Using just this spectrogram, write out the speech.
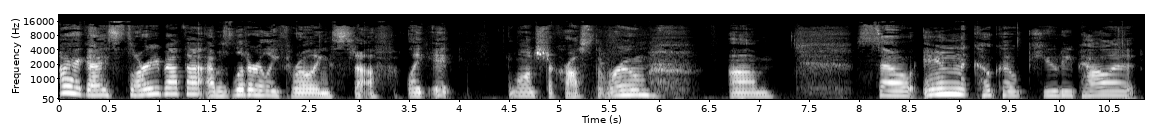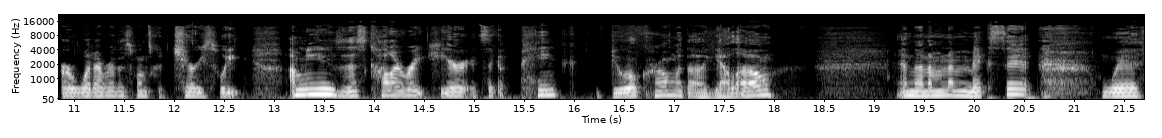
Alright guys, sorry about that. I was literally throwing stuff. Like it launched across the room. Um, so in the Cocoa Cutie palette, or whatever this one's called, Cherry Sweet, I'm going to use this color right here. It's like a pink duochrome with a yellow. And then I'm going to mix it with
